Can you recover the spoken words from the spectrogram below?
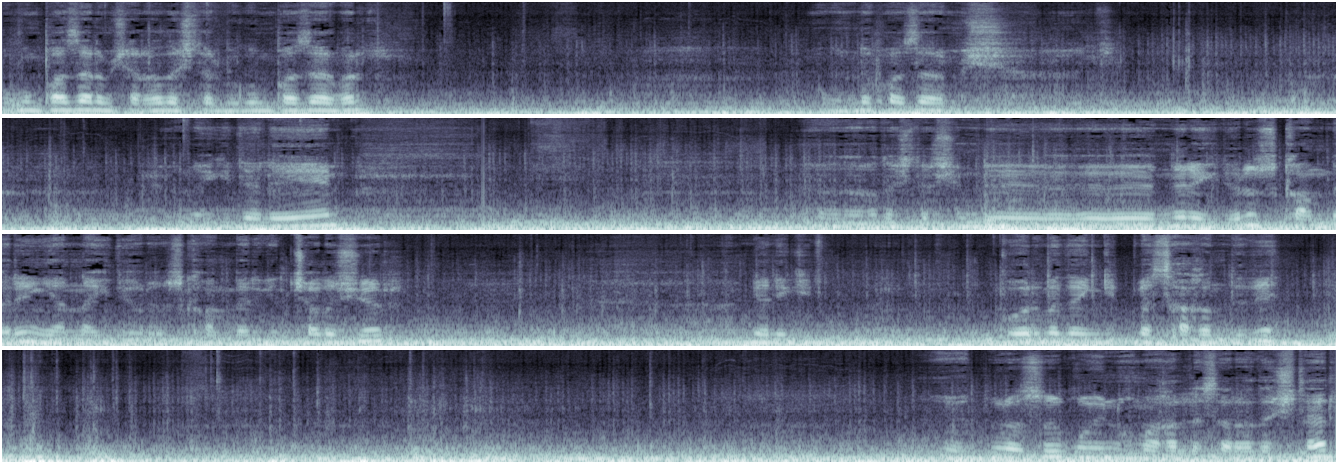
Bugün pazarmış arkadaşlar. Bugün pazar var. Bugün de pazarmış. Şöyle gidelim. Arkadaşlar şimdi e, nereye gidiyoruz? Kamber'in yanına gidiyoruz. Kambergil çalışıyor. Beni git, görmeden gitme sakın dedi. Evet burası Koyunluk Mahallesi arkadaşlar.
